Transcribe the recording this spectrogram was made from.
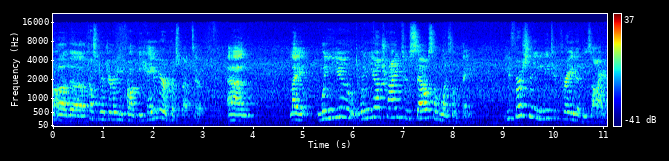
uh, the customer journey from behavior perspective, and like when you when you are trying to sell someone something, you first need, you need to create a desire.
